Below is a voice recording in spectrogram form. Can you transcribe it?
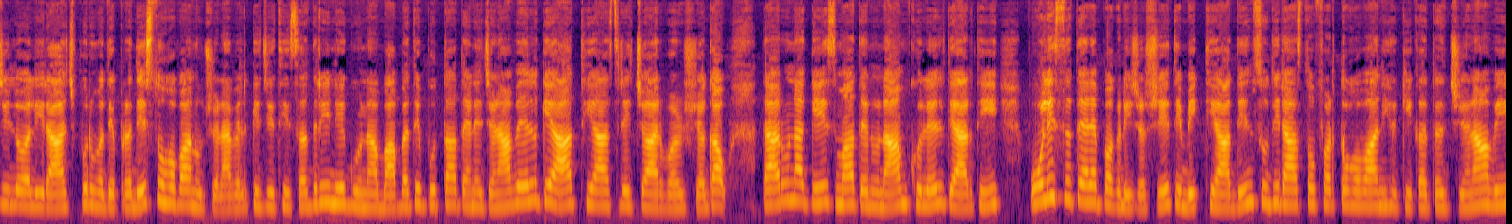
જિલ્લો અલીરાજપુર મધ્યપ્રદેશનું હોવાનું જણાવેલ કે જેથી સદરીને ગુના બાબતે પૂછતા તેણે જણાવેલ કે આજથી આશરે ચાર વર્ષ અગાઉ દારૂના કેસમાં તેનું નામ ખુલેલ ત્યારથી પોલીસ તેને પકડી જશે. તે બીકથી આ દિન સુધી રાસ્તો ફરતો હોવાની હકીકત જણાવી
